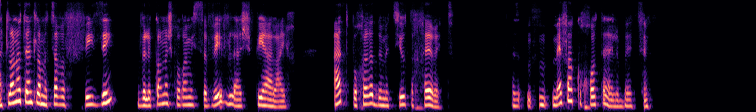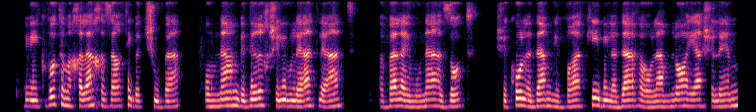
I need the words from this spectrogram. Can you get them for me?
את לא נותנת למצב הפיזי ולכל מה שקורה מסביב להשפיע עלייך, את בוחרת במציאות אחרת. אז מאיפה הכוחות האלה בעצם? בעקבות המחלה חזרתי בתשובה, אמנם בדרך שלי ולאט לאט, אבל האמונה הזאת, שכל אדם נברא כי בלעדיו העולם לא היה שלם,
